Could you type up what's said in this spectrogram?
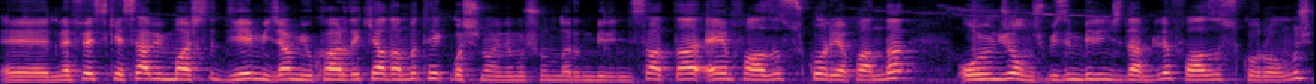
e, nefes kesen bir maçtı diyemeyeceğim. Yukarıdaki adam da tek başına oynamış onların birincisi. Hatta en fazla skor yapan da oyuncu olmuş. Bizim birinciden bile fazla skor olmuş.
